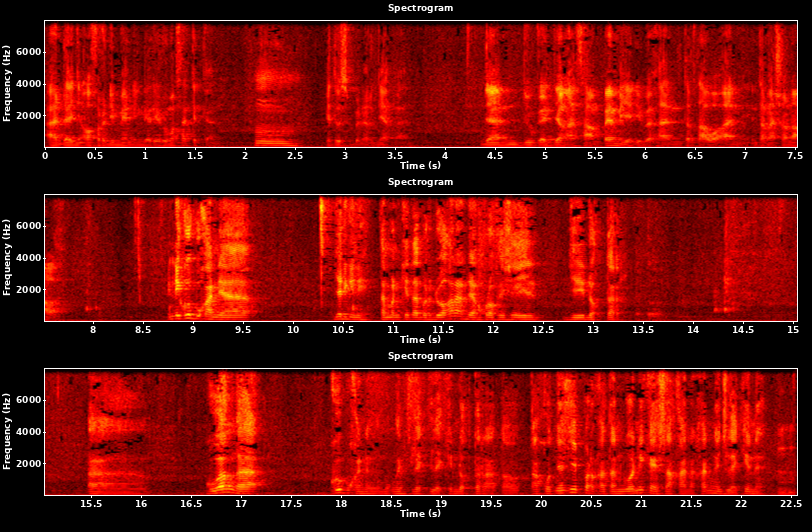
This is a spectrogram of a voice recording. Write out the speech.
adanya over demanding dari rumah sakit kan. hmm. Itu sebenarnya kan. Dan juga jangan sampai menjadi bahan tertawaan internasional lah. ini gue bukannya jadi gini teman kita berdua kan ada yang profesi jadi dokter Betul. Eh, gue nggak gue bukan yang mau ngejelek-jelekin dokter atau takutnya sih perkataan gue nih kayak seakan-akan ngejelekin ya Hmm.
